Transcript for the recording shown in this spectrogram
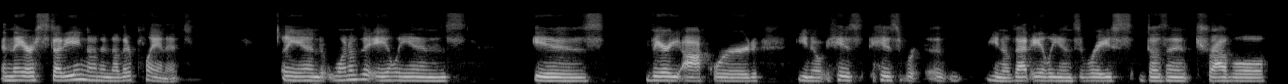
and they are studying on another planet. And one of the aliens is very awkward. You know, his his uh, you know that alien's race doesn't travel,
